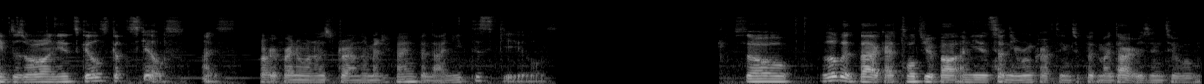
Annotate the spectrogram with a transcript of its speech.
Came to Zulrah, I needed skills, got the skills. Nice. Sorry for anyone who's trying the Magic Fang, but I need the skills. So, a little bit back, I told you about I needed 70 runecrafting to put my diaries into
